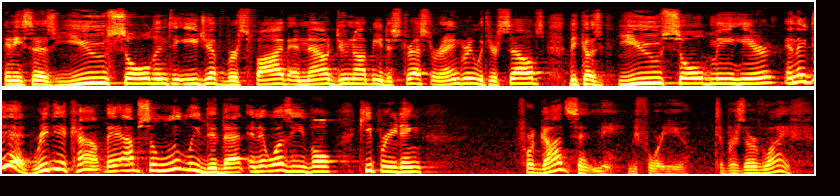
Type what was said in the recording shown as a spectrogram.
and he says, you sold into Egypt, verse 5, and now do not be distressed or angry with yourselves because you sold me here. And they did. Read the account. They absolutely did that and it was evil. Keep reading. For God sent me before you to preserve life.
